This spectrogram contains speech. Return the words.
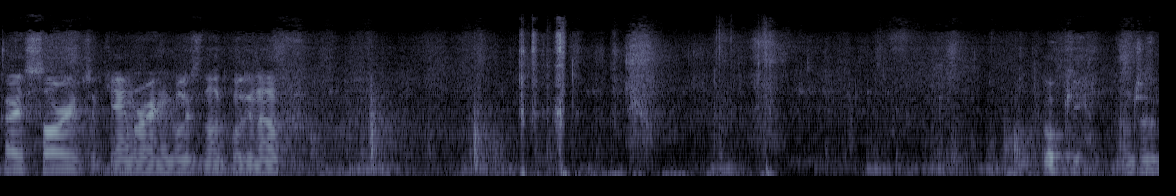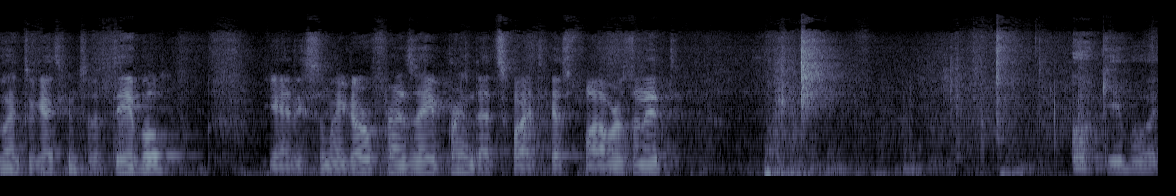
Guys, sorry if the camera angle is not good enough. Okay, I'm just going to get him to the table. Yeah, this is my girlfriend's apron, that's why it has flowers on it. Okay, boy.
